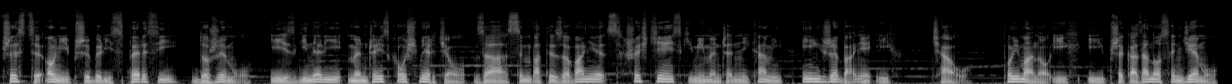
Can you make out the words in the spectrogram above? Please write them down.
Wszyscy oni przybyli z Persji do Rzymu i zginęli męczeńską śmiercią za sympatyzowanie z chrześcijańskimi męczennikami i grzebanie ich ciał. Pojmano ich i przekazano sędziemu,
